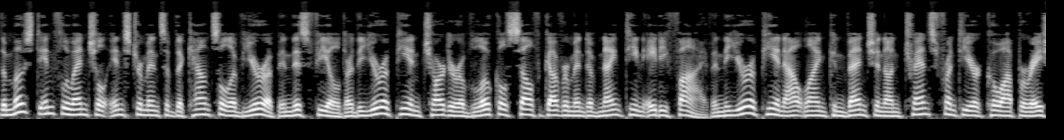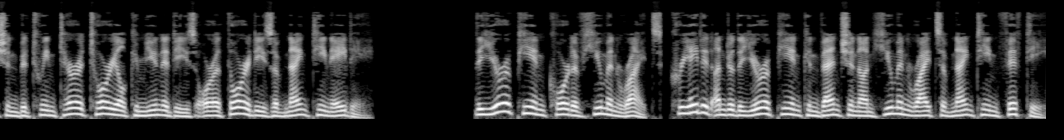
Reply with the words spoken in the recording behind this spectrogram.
The most influential instruments of the Council of Europe in this field are the European Charter of Local Self-Government of 1985 and the European Outline Convention on Transfrontier Cooperation between Territorial Communities or Authorities of 1980. The European Court of Human Rights, created under the European Convention on Human Rights of 1950,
